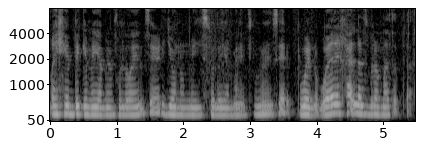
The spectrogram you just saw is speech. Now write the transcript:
hay gente que me llama influencer. Yo no me suelo llamar influencer. Bueno, voy a dejar las bromas atrás.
